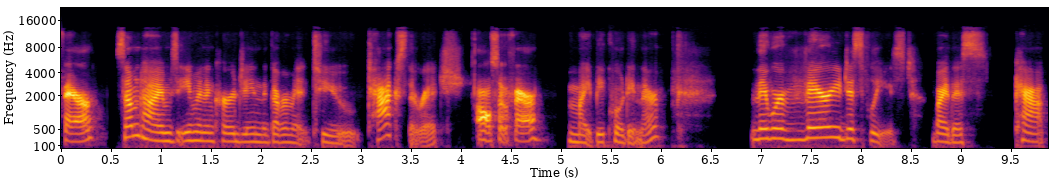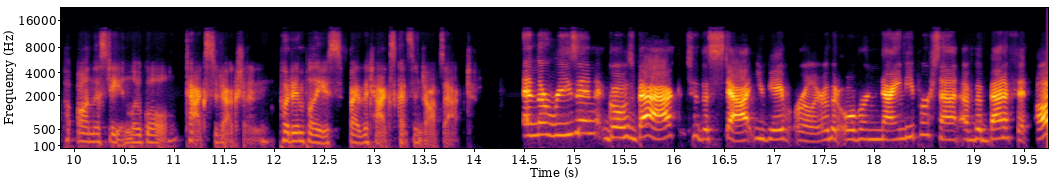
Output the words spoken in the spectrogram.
Fair, sometimes even encouraging the government to tax the rich, also fair. might be quoting there, they were very displeased by this cap on the state and local tax deduction put in place by the Tax Cuts and Jobs Act. And the reason goes back to the stat you gave earlier that over 90% of the benefit of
